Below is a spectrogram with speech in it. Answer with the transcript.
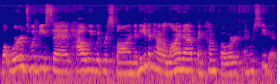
what words would be said, how we would respond, and even how to line up and come forward and receive it.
